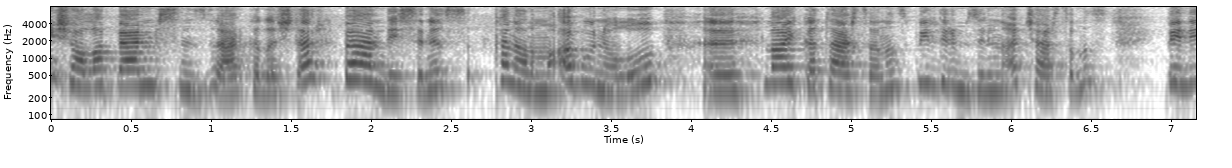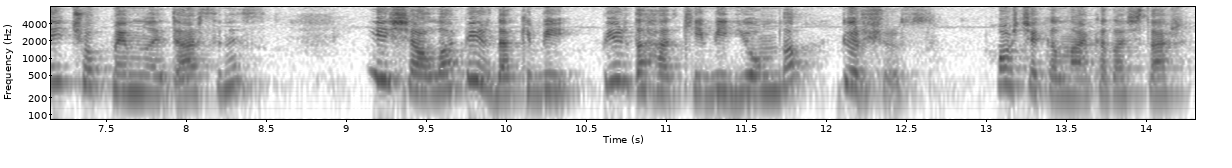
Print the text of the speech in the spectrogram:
İnşallah beğenmişsinizdir arkadaşlar. Beğendiyseniz kanalıma abone olup e, like atarsanız, bildirim zilini açarsanız beni çok memnun edersiniz. İnşallah bir dahaki bir, bir dahaki videomda görüşürüz. Hoşçakalın arkadaşlar.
